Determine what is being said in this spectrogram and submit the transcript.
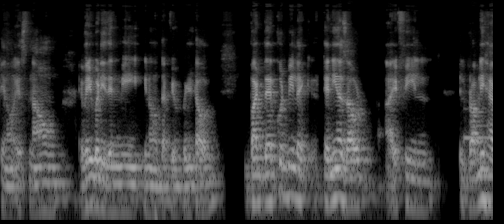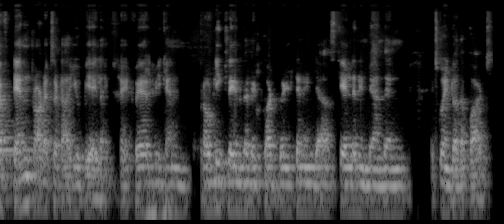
you know is now everybody then we you know that we've built out. But there could be like 10 years out i feel we'll probably have 10 products that are UPI like, right? Where we can proudly claim that it got built in India, scaled in India, and then it's going to other parts.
